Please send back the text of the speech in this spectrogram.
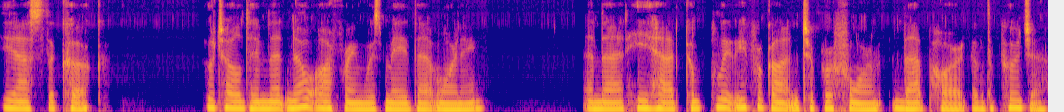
He asked the cook, who told him that no offering was made that morning and that he had completely forgotten to perform that part of the puja.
